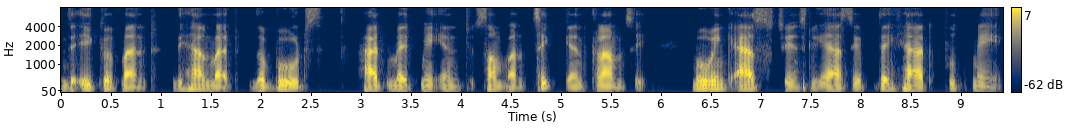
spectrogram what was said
the equipment, the helmet, the boots had made me into someone thick and clumsy, moving as strangely as if they had put me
